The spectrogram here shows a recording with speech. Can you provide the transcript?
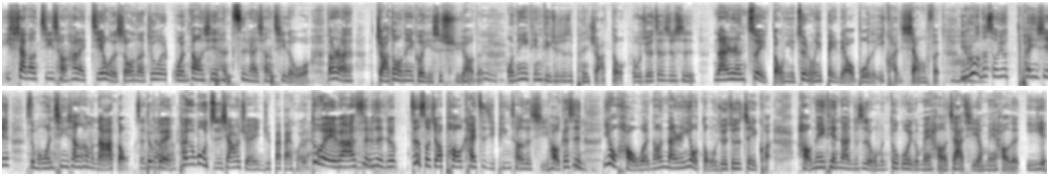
一下到机场，他来接我的时候呢，就会闻到一些很自然香气的我。当然。爪豆那个也是需要的。嗯，我那一天的确就是喷抓豆，我觉得这就是男人最懂也最容易被撩拨的一款香氛。哦、你如果那时候又喷一些什么文青香，他们哪懂，对不对？喷个木质香，会觉得你去拜拜回来，对吧？是不是？就这时候就要抛开自己平常的喜好，可是又好闻，然后男人又懂，我觉得就是这一款。好，那一天当然就是我们度过一个美好的假期，美好的一夜。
